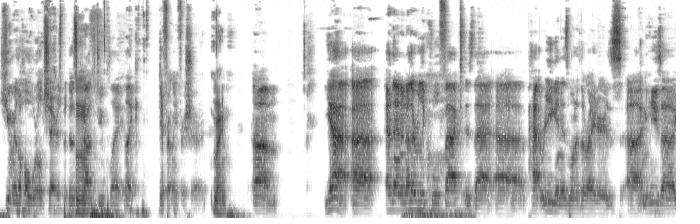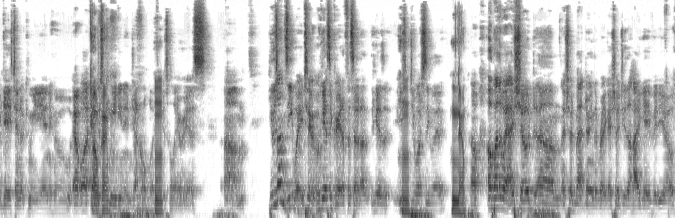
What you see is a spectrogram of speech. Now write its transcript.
humor the whole world shares, but those Mm. crowds do play like differently for sure. Right. Um, yeah, uh, and then another really cool fact is that uh, Pat Regan is one of the writers, uh, and he's a gay stand-up comedian who, uh, well, and just comedian in general, who I think is hilarious. Um, he was on Z-Way too. He has a great episode on. He has. A, Hmm. Do you watch Z-Way? No. Oh, oh! By the way, I showed um, I showed Matt during the break. I showed you the high gay video.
